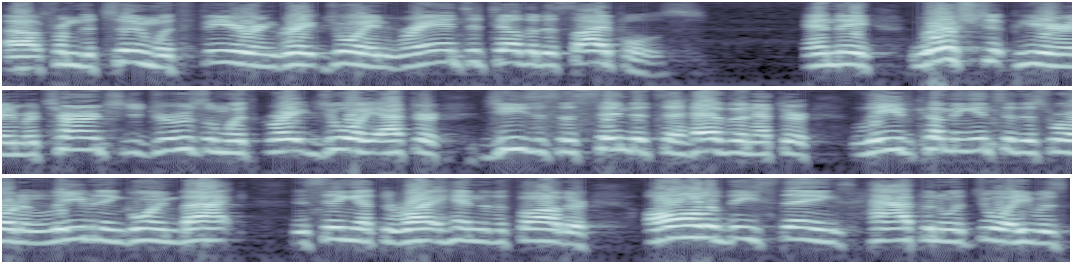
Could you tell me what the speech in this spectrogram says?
uh, from the tomb with fear and great joy and ran to tell the disciples. And they worship here and return to Jerusalem with great joy after Jesus ascended to heaven, after leave coming into this world and leaving and going back and sitting at the right hand of the Father. All of these things happened with joy. He was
